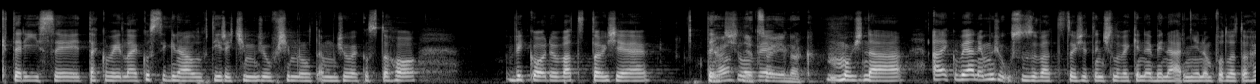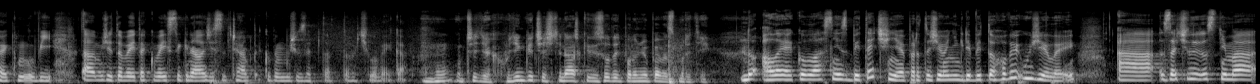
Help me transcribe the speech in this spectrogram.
který si takovýhle jako signálu v té řeči můžou všimnout a můžou jako z toho vykódovat to, že ten já, člověk něco jinak. možná, ale jakoby já nemůžu usuzovat to, že ten člověk je nebinární jenom podle toho, jak mluví, ale může to být takový signál, že se třeba jakoby můžu zeptat toho člověka. Mhm, určitě. Chudinky češtinářky, ty jsou teď podle mě úplně ve smrti. No ale jako vlastně zbytečně, protože oni kdyby toho využili a začali to s těma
